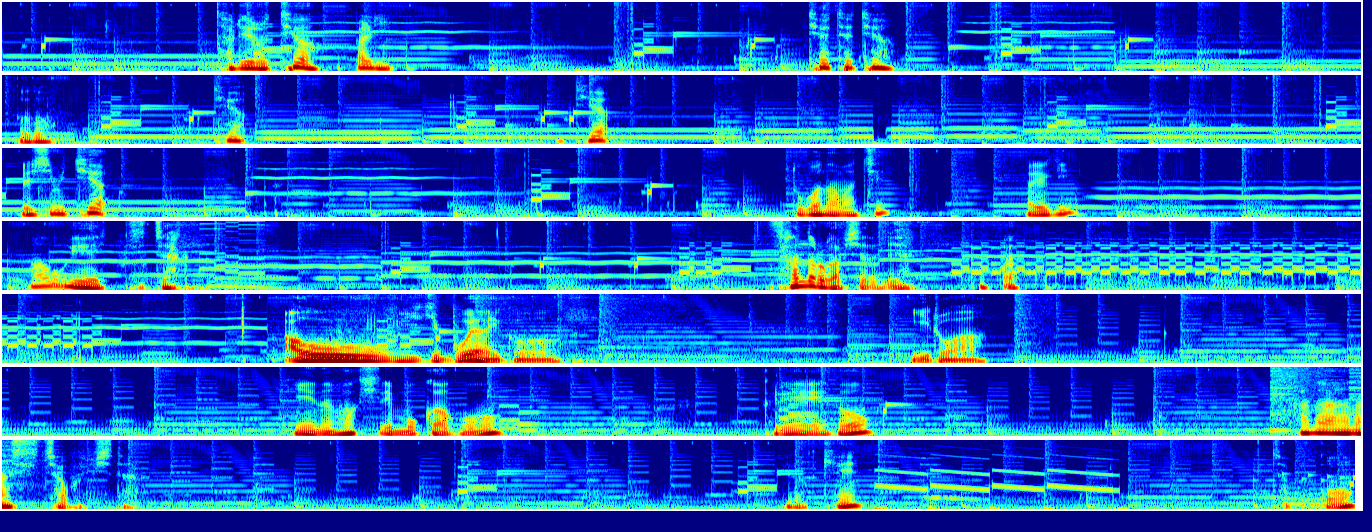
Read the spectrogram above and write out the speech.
다리로 튀어 빨리. 튀어 튀어 튀어. 너도 튀어. 튀어 열심히 튀어 누가 남았지? 아 여기? 아우 얘 진짜 산으로 갑시다 이제 아우 이게 뭐야 이거 이리 와 얘는 확실히 못 가고 그래도 하나하나씩 잡읍시다. 이렇게 잡고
